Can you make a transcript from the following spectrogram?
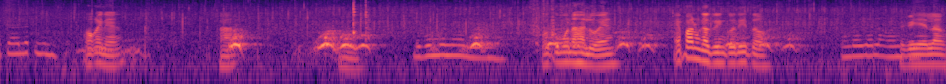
Ikalat mo na. Okay na yan? Ha? Bago mo na lang. Huwag ko muna haluin. Eh, paano gagawin ko dito? Ang gaya lang. Ang Ganyan lang.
